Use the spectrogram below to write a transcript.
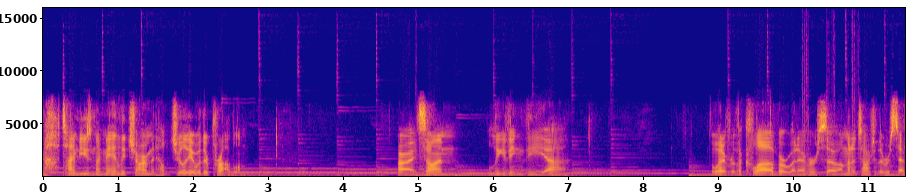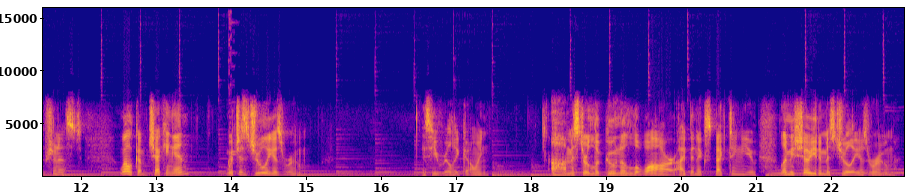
Ah, time to use my manly charm and help Julia with her problem. Alright, so I'm leaving the, uh, whatever, the club or whatever, so I'm gonna talk to the receptionist. Welcome, checking in? Which is Julia's room? Is he really going? Ah, Mr. Laguna Loire, I've been expecting you. Let me show you to Miss Julia's room.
